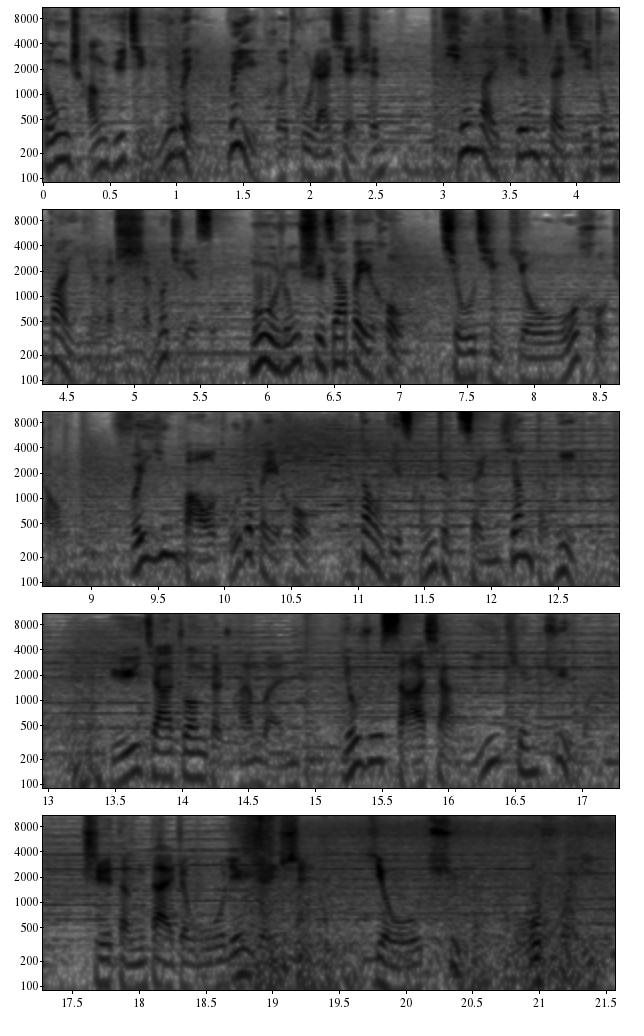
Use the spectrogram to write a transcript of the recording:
东厂与锦衣卫为何突然现身？天外天在其中扮演了什么角色？慕容世家背后究竟有无后招？飞鹰宝图的背后到底藏着怎样的秘密？余家庄的传闻犹如撒下弥天巨网，只等待着武林人士有去无回。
